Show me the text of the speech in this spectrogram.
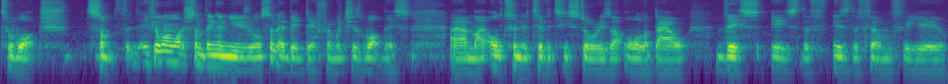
to watch something. If you want to watch something unusual, something a bit different, which is what this uh, my alternativity stories are all about. This is the is the film for you,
